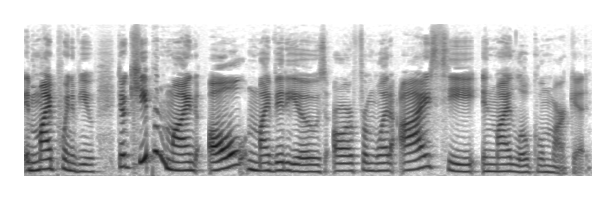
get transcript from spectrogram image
in my point of view. Now keep in mind all my videos are from what I see in my local market.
